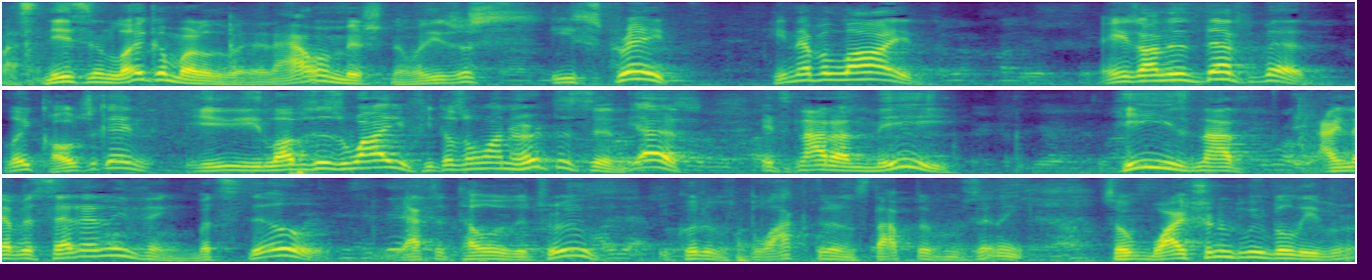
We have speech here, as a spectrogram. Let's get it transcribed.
Masnisin loikamar in our Mishnah, when he's just he's straight, he never lied, and he's on his deathbed. Like Kolshikain, he, he loves his wife. He doesn't want her to sin. Yes, it's not on me. He's not. I never said anything, but still, you have to tell her the truth. You could have blocked her and stopped her from sinning. So why shouldn't we believe her?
